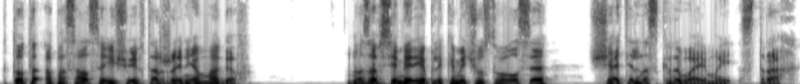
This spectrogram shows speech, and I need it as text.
кто-то опасался еще и вторжения магов. Но за всеми репликами чувствовался тщательно скрываемый страх.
